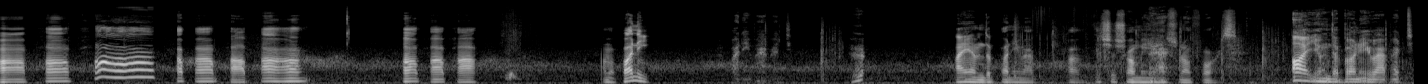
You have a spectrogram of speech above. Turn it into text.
Hop, hop, hop, hop, hop, hop. Hop, hop, hop. I'm a bunny. Bunny rabbit. I am the bunny rabbit of the Shoshone National Forest. I am the bunny rabbit.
